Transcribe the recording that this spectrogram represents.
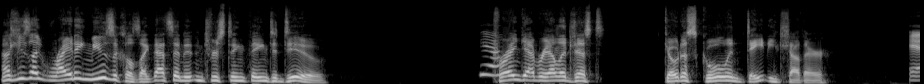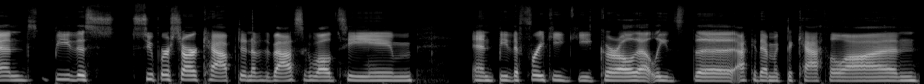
Now she's like writing musicals. Like that's an interesting thing to do. Yeah, Troy and Gabriella just go to school and date each other. and be this superstar captain of the basketball team, and be the freaky geek girl that leads the academic decathlon.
